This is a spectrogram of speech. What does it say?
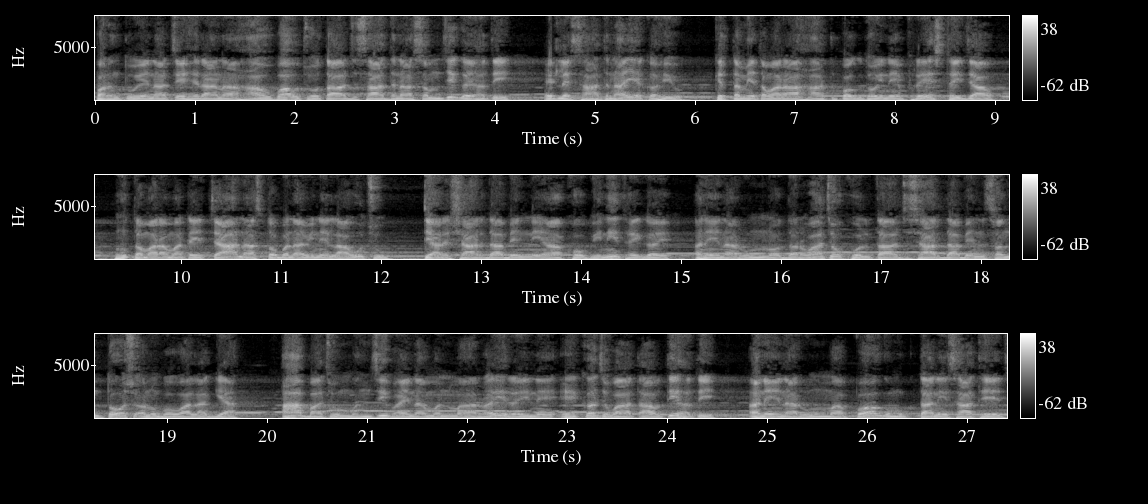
પરંતુ એના ચહેરાના હાવભાવ જોતા જ સાધના સમજી ગઈ હતી. એટલે સાધનાએ કહ્યું કે તમે તમારા હાથ પગ ધોઈને ફ્રેશ થઈ જાઓ. હું તમારા માટે ચા નાસ્તો બનાવીને લાવું છું. ત્યારે શારદાબેનની આંખો ભીની થઈ ગઈ અને એના રૂમનો દરવાજો ખોલતા જ શારદાબેન સંતોષ અનુભવવા લાગ્યા. આ બાજુ મંજીભાઈના મનમાં રહી રહીને એક જ વાત આવતી હતી અને એના રૂમમાં પગ મૂકતાની સાથે જ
